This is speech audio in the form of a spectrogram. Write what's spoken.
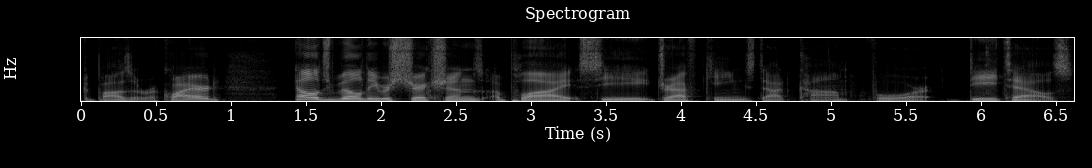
deposit required. Eligibility restrictions apply. See DraftKings.com for details.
